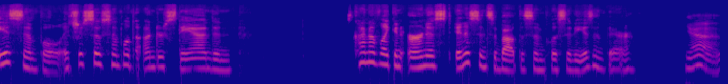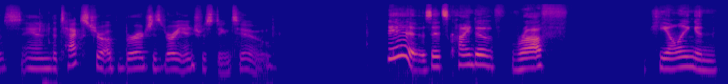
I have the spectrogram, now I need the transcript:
Is simple. It's just so simple to understand and it's kind of like an earnest innocence about the simplicity, isn't there? Yes, and the texture of birch is very interesting too. It is. It's kind of rough, peeling, and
